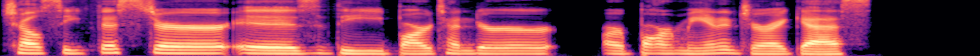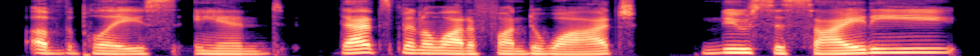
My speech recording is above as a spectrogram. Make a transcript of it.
Chelsea Fister is the bartender or bar manager, I guess, of the place, and that's been a lot of fun to watch. New Society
